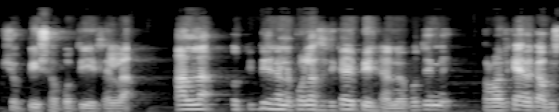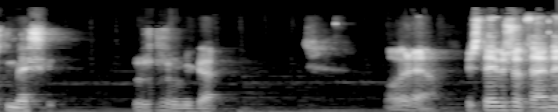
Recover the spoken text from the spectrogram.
πιο πίσω από ό,τι ήθελα. Αλλά ότι υπήρχαν πολλά θετικά υπήρχαν. Οπότε είμαι, πραγματικά είμαι κάπου στη μέση προσωπικά. Ωραία. Πιστεύεις ότι θα, είναι,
